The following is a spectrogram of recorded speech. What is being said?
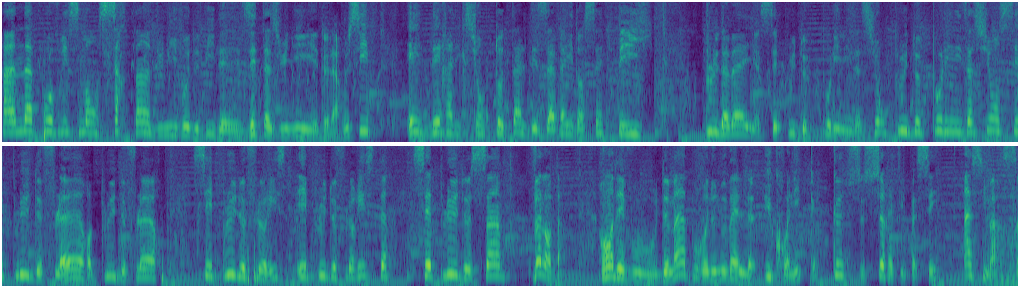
un appauvrissement certain du niveau de vie des États-Unis et de la Russie, et l'éradiction totale des abeilles dans ces pays. Plus d'abeilles, c'est plus de pollinisation. Plus de pollinisation, c'est plus de fleurs. Plus de fleurs, c'est plus de fleuristes. Et plus de fleuristes, c'est plus de Saint-Valentin. Rendez-vous demain pour une nouvelle Uchronique. Que se serait-il passé un 6 mars?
